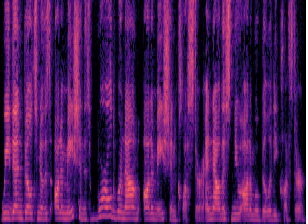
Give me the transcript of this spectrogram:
We then built you know this automation this world renowned automation cluster and now this new automobility cluster.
